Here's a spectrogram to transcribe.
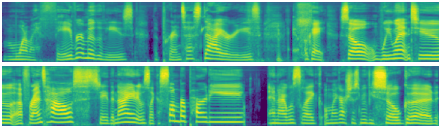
one of my favorite movies, The Princess Diaries. okay, so we went to a friend's house, stayed the night. It was like a slumber party. And I was like, oh my gosh, this movie's so good.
